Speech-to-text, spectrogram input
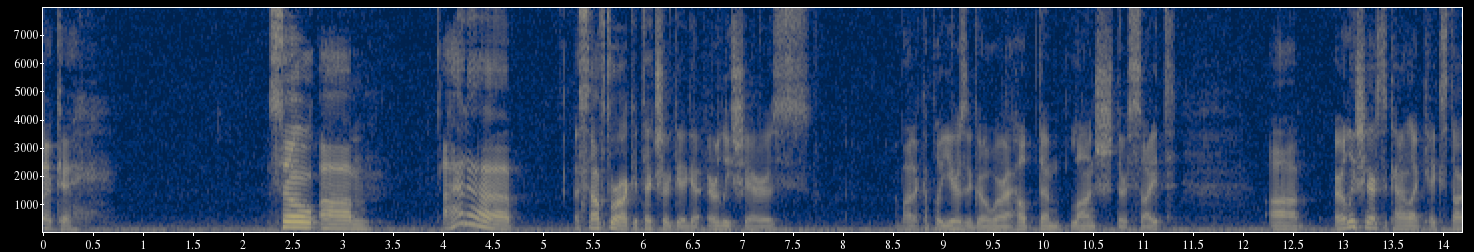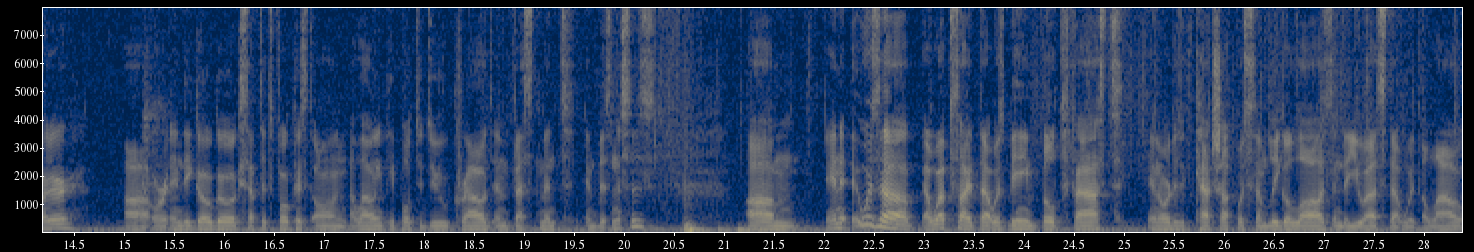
Okay. So um, I had a, a, software architecture gig at Early Shares about a couple of years ago where I helped them launch their site. Uh, Early Shares is kind of like Kickstarter uh, or Indiegogo, except it's focused on allowing people to do crowd investment in businesses. Um, and it was a, a, website that was being built fast in order to catch up with some legal laws in the US that would allow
